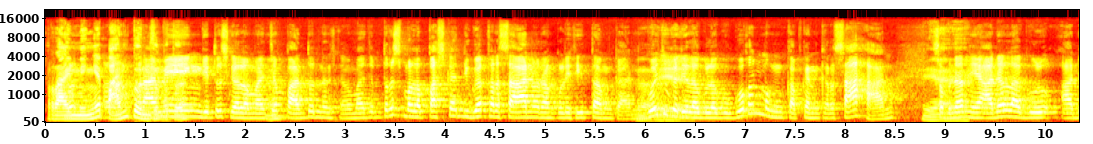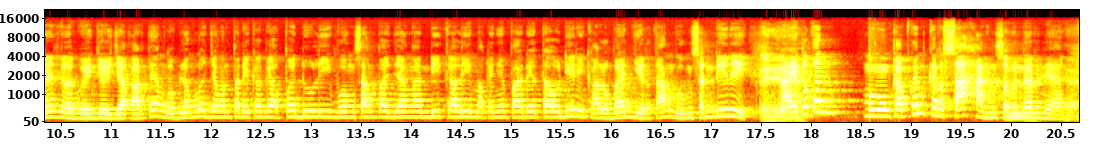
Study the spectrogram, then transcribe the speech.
Rhymingnya pantun sebetulnya. rhyming gitu segala macam pantun dan segala macam terus melepaskan juga keresahan orang kulit hitam kan Nah, gue juga iya. di lagu-lagu gue kan mengungkapkan keresahan Iya, sebenarnya ada lagu ada di lagu Enjoy Jakarta yang gue bilang lo jangan pada kagak peduli buang sampah jangan dikali makanya pada tahu diri kalau banjir tanggung sendiri Iya. nah itu kan mengungkapkan keresahan sebenarnya iya.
